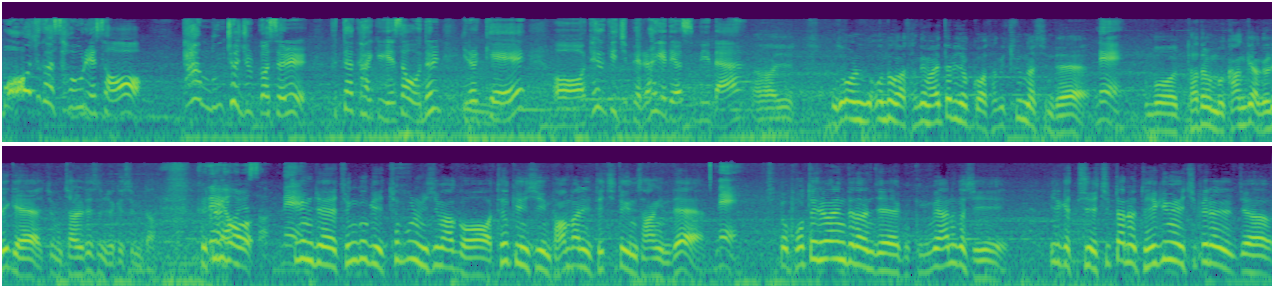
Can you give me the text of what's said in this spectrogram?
모두가 서울에서 다 뭉쳐줄 것을 부탁하기 위해서 오늘 이렇게 어, 태극기 집회를 하게 되었습니다. 아, 예. 그래서 오늘 온도가 상당히 많이 떨어졌고 상당히 추운 날씨인데 네. 뭐 다들 뭐 감기 안 걸리게 좀 잘 됐으면 좋겠습니다. 그래요, 그리고 그래서, 네. 지금 이제 전국이 촛불 민심하고 태극기 민심 반반이 대치되는 상황인데 네. 그 보통 일반인들은 이제 그 궁금해하는 것이 이렇게 지- 집단으로 대규모의 집회를 저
